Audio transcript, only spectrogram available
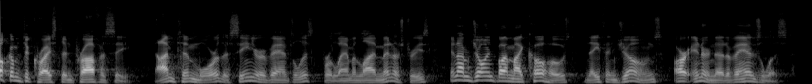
Welcome to Christ in Prophecy. I'm Tim Moore, the Senior Evangelist for Lamb and Lion Ministries, and I'm joined by my co host, Nathan Jones, our Internet Evangelist.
